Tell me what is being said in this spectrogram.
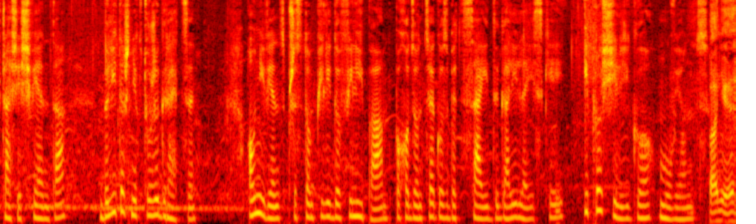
w czasie święta, byli też niektórzy Grecy. Oni więc przystąpili do Filipa, pochodzącego z Betsaidy Galilejskiej, i prosili go, mówiąc: Panie,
